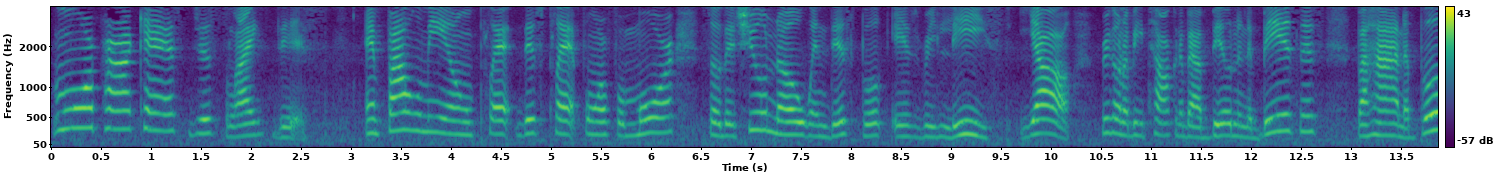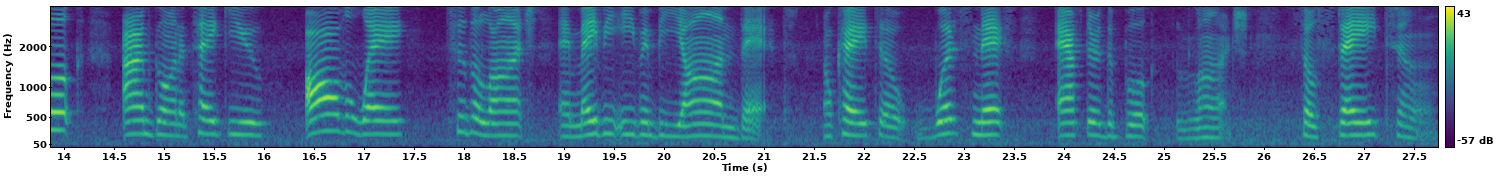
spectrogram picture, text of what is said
more podcasts just like this. And follow me on plat- this platform for more so that you'll know when this book is released. Y'all, we're going to be talking about building a business behind a book. I'm going to take you all the way to the launch and maybe even beyond that. Okay, to what's next after the book launch. So stay tuned.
